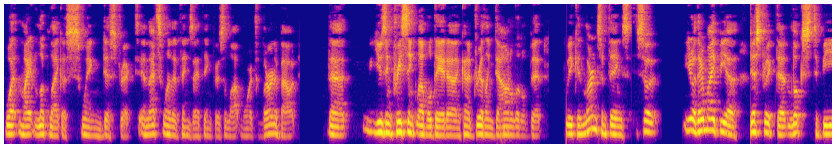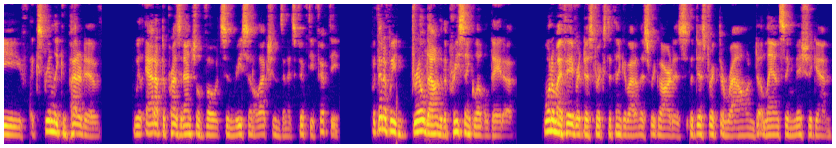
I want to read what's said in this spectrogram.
what might look like a swing district. And that's one of the things I think there's a lot more to learn about. That using precinct level data and kind of drilling down a little bit, we can learn some things. So, you know, there might be a district that looks to be extremely competitive. We'll add up the presidential votes in recent elections and it's 50 50. But then if we drill down to the precinct level data, one of my favorite districts to think about in this regard is the district around Lansing, Michigan.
